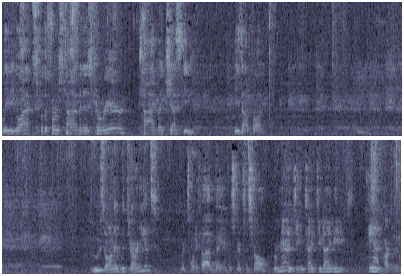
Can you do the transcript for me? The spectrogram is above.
Leading laps for the first time in his career, Ty Majeski. He's out front. Who's on it with Jardiance? We're 25 million prescriptions strong. We're managing type 2 diabetes and heart risk.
